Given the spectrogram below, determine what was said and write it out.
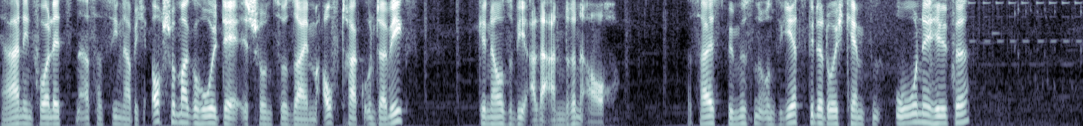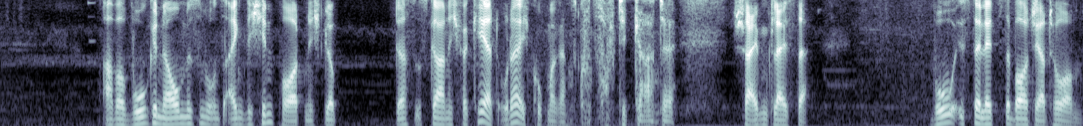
Ja, den vorletzten Assassinen habe ich auch schon mal geholt. Der ist schon zu seinem Auftrag unterwegs. Genauso wie alle anderen auch. Das heißt, wir müssen uns jetzt wieder durchkämpfen ohne Hilfe. Aber wo genau müssen wir uns eigentlich hinporten? Ich glaube, das ist gar nicht verkehrt, oder? Ich guck mal ganz kurz auf die Karte. Scheibenkleister. Wo ist der letzte Borgia-Turm?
